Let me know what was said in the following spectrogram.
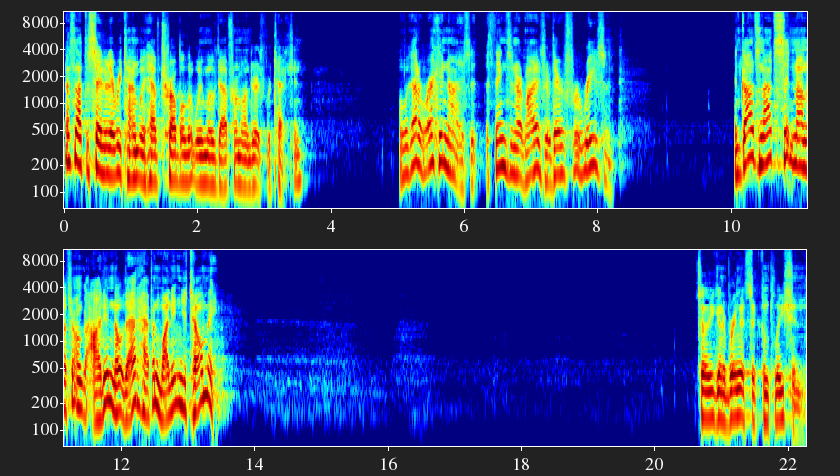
That's not to say that every time we have trouble that we moved out from under his protection. But we got to recognize that the things in our lives are there for a reason. And God's not sitting on the throne. I didn't know that happened. Why didn't you tell me? So you're going to bring us to completion.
